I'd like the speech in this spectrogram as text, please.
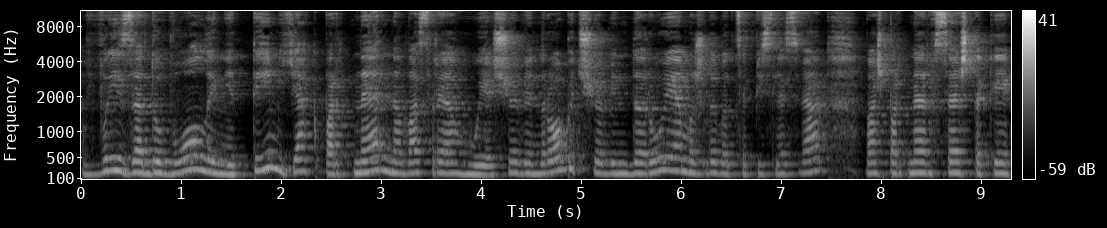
Ви задоволені тим, як партнер на вас реагує, що він робить, що він дарує. Можливо, це після свят. Ваш партнер все ж таки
